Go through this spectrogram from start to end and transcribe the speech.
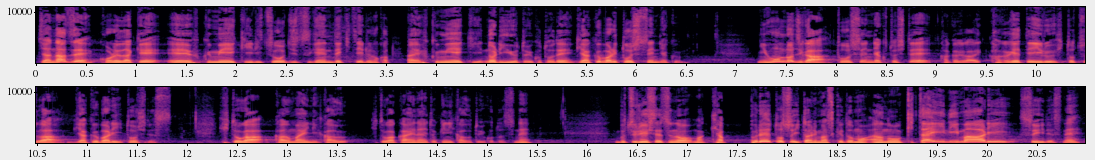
じゃあなぜこれだけ、えー、含み益率を実現できているのか、えー、含み益の理由ということで、逆張り投資戦略。日本ロジが投資戦略として掲げている一つは逆張り投資です。人が買う前に買う人が買えない時に買うということですね。物流施設の、まあ、キャップレート推とありますけどもあの期待利回り推ですね。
